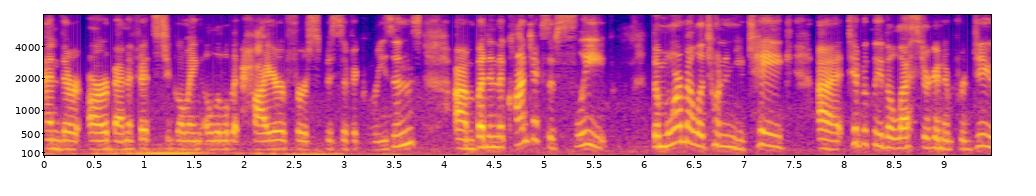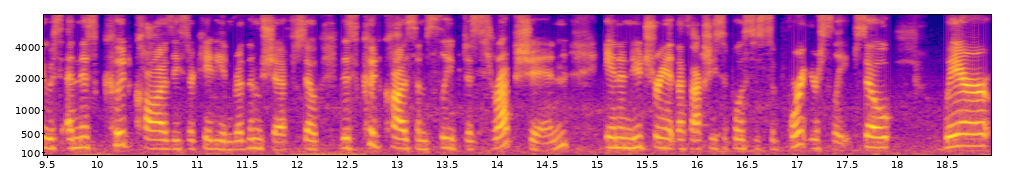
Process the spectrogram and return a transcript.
and there are benefits to going a little bit higher for specific reasons. Um, but in the context of sleep, the more melatonin you take, uh, typically the less you're going to produce. And this could cause a circadian rhythm shift. So, this could cause some sleep disruption in a nutrient that's actually supposed to support your sleep. So, where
